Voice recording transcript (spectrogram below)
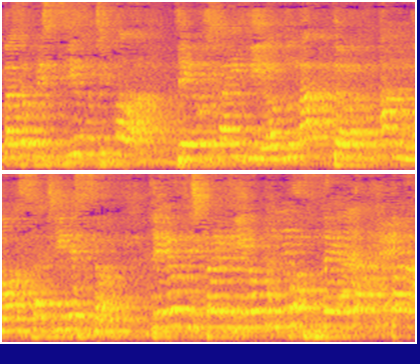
mas eu preciso te falar: Deus está enviando Natan à nossa direção. Deus está enviando um profeta para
